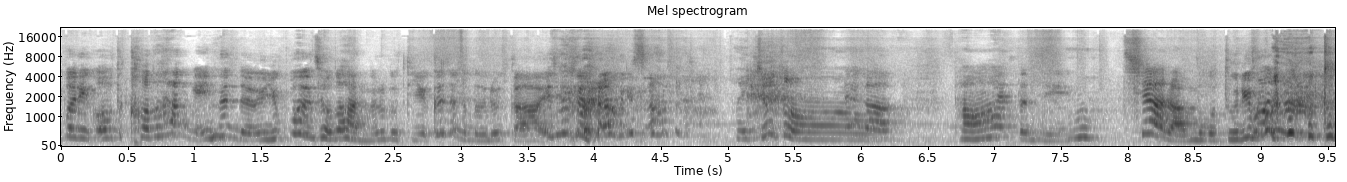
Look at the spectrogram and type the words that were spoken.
6번이 어, 커다란 게 있는데, 왜 6번은 저거 안 누르고 뒤에 끄자고 누를까? 이 생각을 하고 있었는데, 아니 저도 내가 당황했던지, 어. 치아를 안 보고 둘이만 눌러.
